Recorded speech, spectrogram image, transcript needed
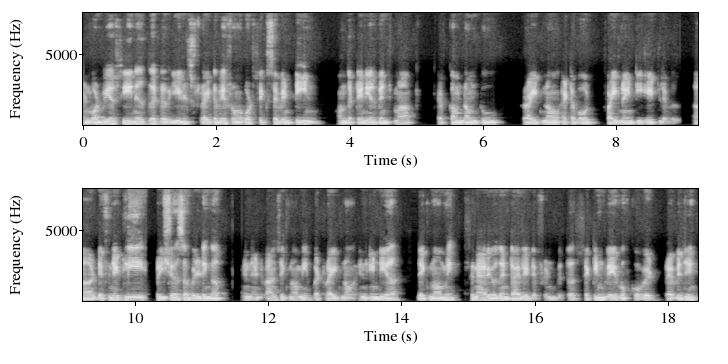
And what we have seen is that the yields right away from about 617 on the 10 year benchmark have come down to right now at about 598 level. Uh, definitely pressures are building up in advanced economy, but right now in India, the economic scenario is entirely different with the second wave of COVID ravaging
